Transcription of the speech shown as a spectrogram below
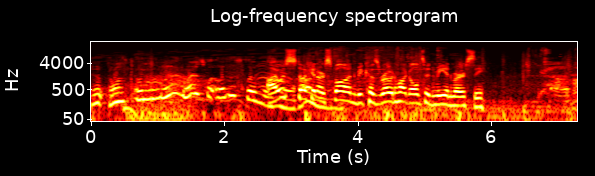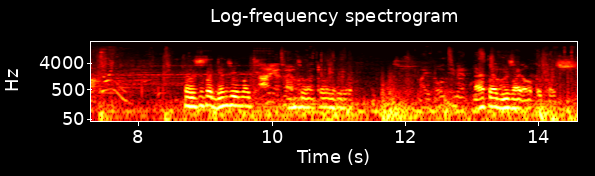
I was stuck in our spawn because Roadhog ulted me and Mercy. I was just like Genji and like onto and killing it. I have to like use my ult to push.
